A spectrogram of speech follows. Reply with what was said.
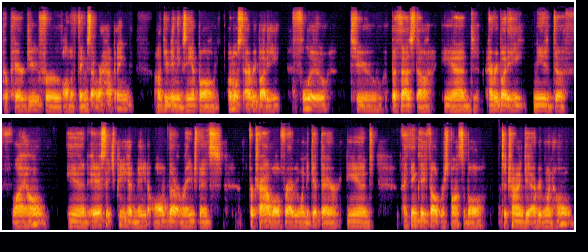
prepared you for all the things that were happening. I'll give you an example. Almost everybody flew to Bethesda and everybody needed to fly home and ASHP had made all the arrangements for travel for everyone to get there. And I think they felt responsible to try and get everyone home.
